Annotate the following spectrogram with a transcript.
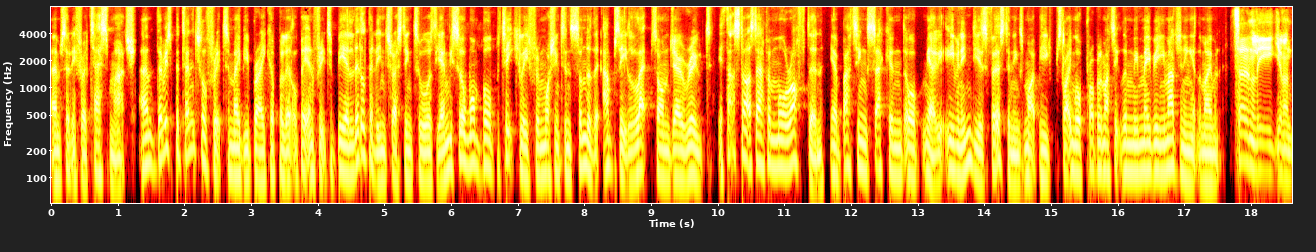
um, certainly for a test match. Um, there is potential for it to maybe break up a little bit and for it to be a little bit interesting towards the end. We saw one ball, particularly from Washington Sundar, that absolutely leapt on Joe Root. If that starts to happen more often, you know, batting second or you know even India's first innings might be slightly more problematic than we may be imagining at the moment. certainly, you know,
